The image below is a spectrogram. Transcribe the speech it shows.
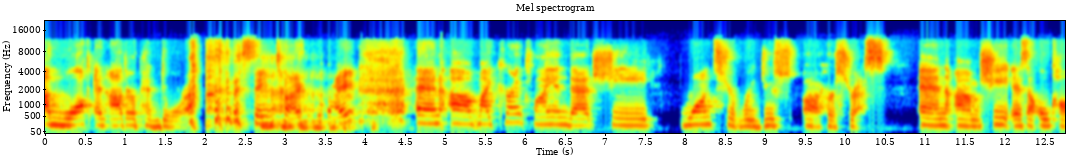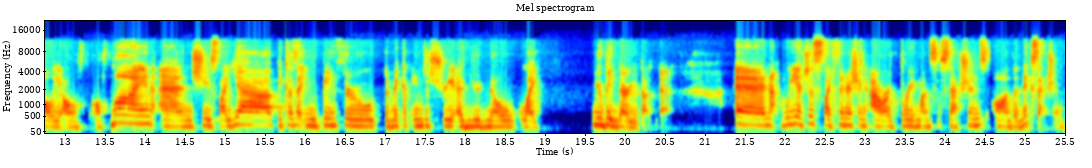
unlock another Pandora at the same time, right? And um, my current client that she wants to reduce uh, her stress. And um, she is an old colleague of, of mine. And she's like, yeah, because that you've been through the makeup industry and you know, like, you've been there, you've done that. And we are just like finishing our three months sections on the next section.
